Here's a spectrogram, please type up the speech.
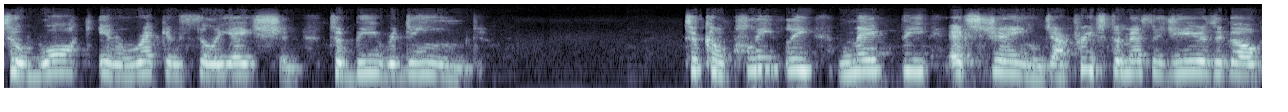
to walk in reconciliation, to be redeemed, to completely make the exchange. I preached a message years ago:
